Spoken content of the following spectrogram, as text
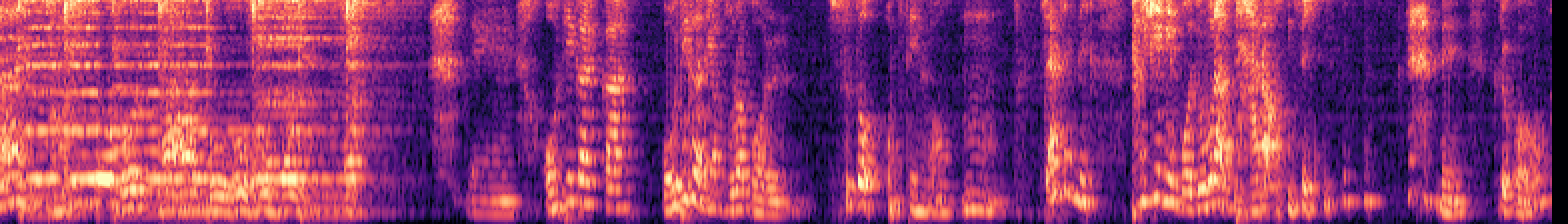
말도 못하고 네 어디 갈까? 어디 가냐 물어볼 수도 없대요. 음 짜증낼 당신이 뭐 누구랑 다 알아 뭐. 네 그리고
